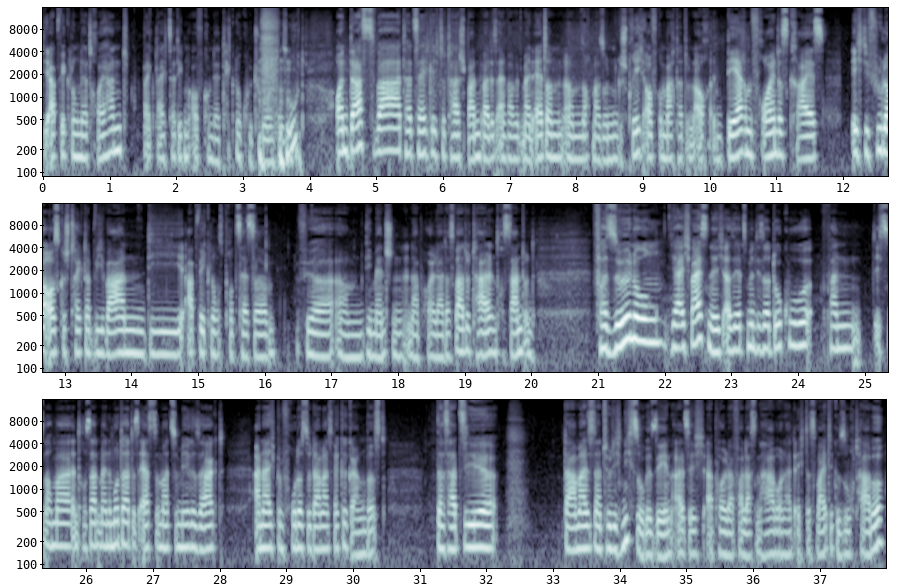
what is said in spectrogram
die Abwicklung der Treuhand bei gleichzeitigem Aufkommen der Technokultur untersucht. Und das war tatsächlich total spannend, weil das einfach mit meinen Eltern ähm, nochmal so ein Gespräch aufgemacht hat und auch in deren Freundeskreis ich die Fühler ausgestreckt habe, wie waren die Abwicklungsprozesse für ähm, die Menschen in Apolda. Das war total interessant und Versöhnung, ja, ich weiß nicht. Also jetzt mit dieser Doku fand ich es nochmal interessant. Meine Mutter hat das erste Mal zu mir gesagt, Anna, ich bin froh, dass du damals weggegangen bist. Das hat sie damals natürlich nicht so gesehen, als ich Apolda verlassen habe und halt echt das Weite gesucht habe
